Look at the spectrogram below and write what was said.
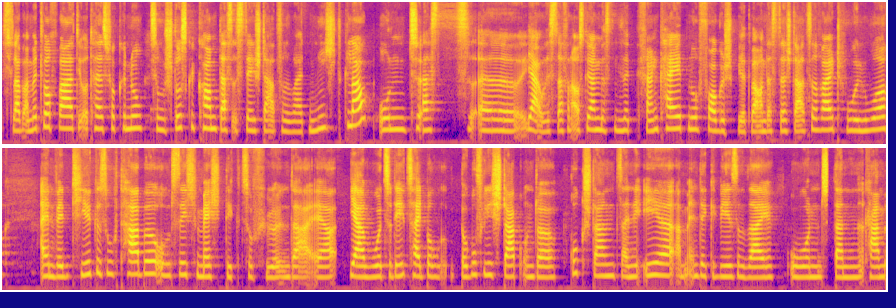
ich glaube, am Mittwoch war die Urteilsverkündung, zum Schluss gekommen, dass es der Staatsanwalt nicht glaubt und dass, äh, ja, ist davon ausgegangen, dass diese Krankheit nur vorgespielt war und dass der Staatsanwalt wohl nur ein Ventil gesucht habe, um sich mächtig zu fühlen, da er ja wohl zu der Zeit beruflich stark unter Druck stand, seine Ehe am Ende gewesen sei und dann kam,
